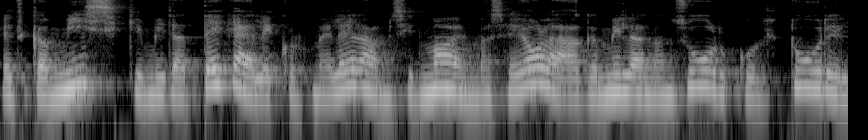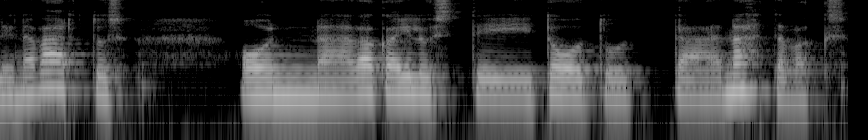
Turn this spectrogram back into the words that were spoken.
et ka miski, mida tegelikult meil enam siin maailmas ei ole, aga millel on suur kultuuriline väärtus, on väga ilusti toodud äh, nähtavaks.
